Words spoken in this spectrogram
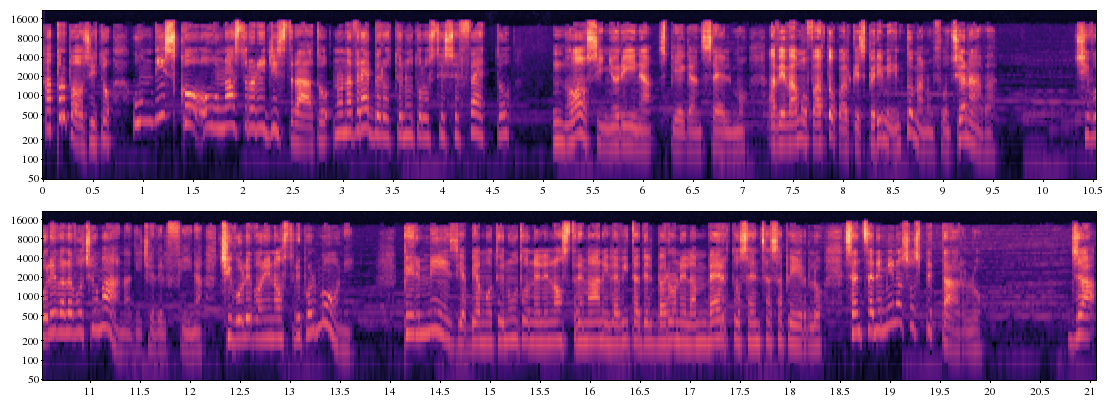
A proposito, un disco o un nastro registrato non avrebbero ottenuto lo stesso effetto? No, signorina, spiega Anselmo. Avevamo fatto qualche esperimento, ma non funzionava. Ci voleva la voce umana, dice Delfina, ci volevano i nostri polmoni. Per mesi abbiamo tenuto nelle nostre mani la vita del barone Lamberto senza saperlo, senza nemmeno sospettarlo. Già,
